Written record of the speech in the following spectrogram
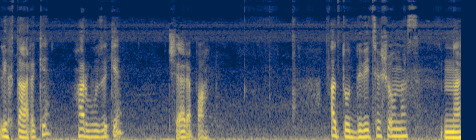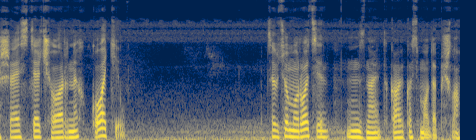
ліхтарики, гарбузики, черепа. А тут дивіться, що у нас нашестя чорних котів. Це в цьому році, не знаю, така якась мода пішла.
